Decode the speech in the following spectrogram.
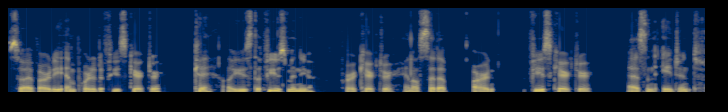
So I've already imported a Fuse character. Okay, I'll use the Fuse menu for a character and I'll set up our Fuse character as an agent.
